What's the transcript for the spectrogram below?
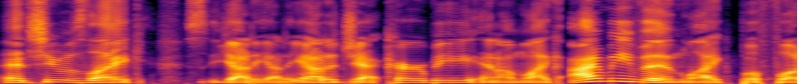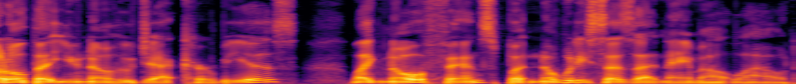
And she was like yada yada yada Jack Kirby. And I'm like I'm even like befuddled that you know who Jack Kirby is. Like no offense but nobody says that name out loud.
